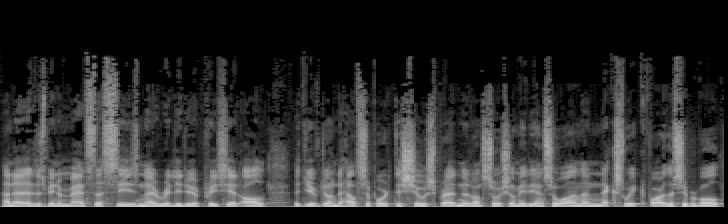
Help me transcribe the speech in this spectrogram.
and uh, it has been immense this season. I really do appreciate all that you've done to help support the show, spreading it on social media and so on. And next week for the Super Bowl,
